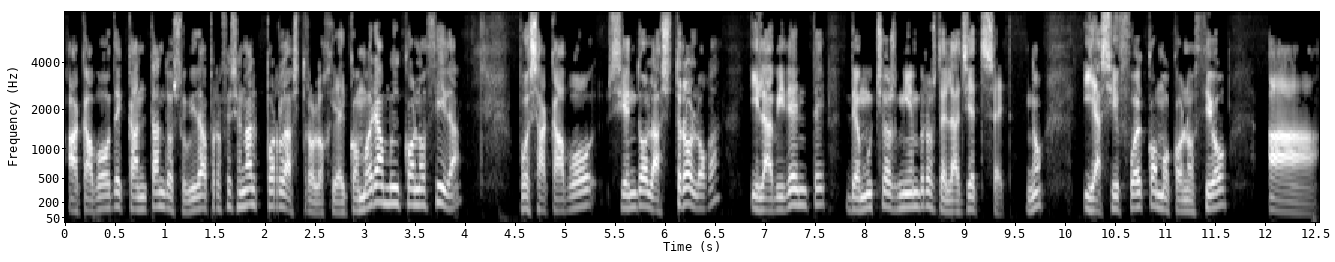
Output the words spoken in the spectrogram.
acabó decantando su vida profesional por la astrología. Y como era muy conocida, pues acabó siendo la astróloga y la vidente de muchos miembros de la Jet Set, ¿no? Y así fue como conoció a,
